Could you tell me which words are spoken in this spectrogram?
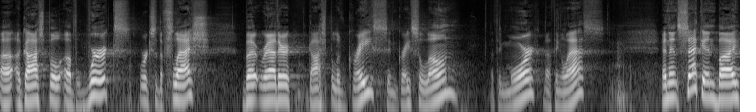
uh, a gospel of works, works of the flesh, but rather gospel of grace and grace alone, nothing more, nothing less. And then, second, by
